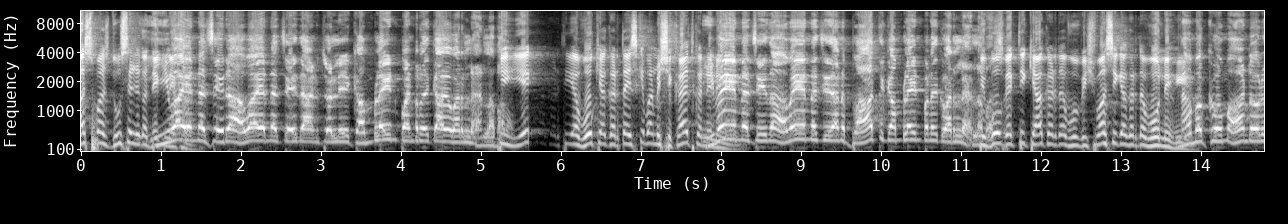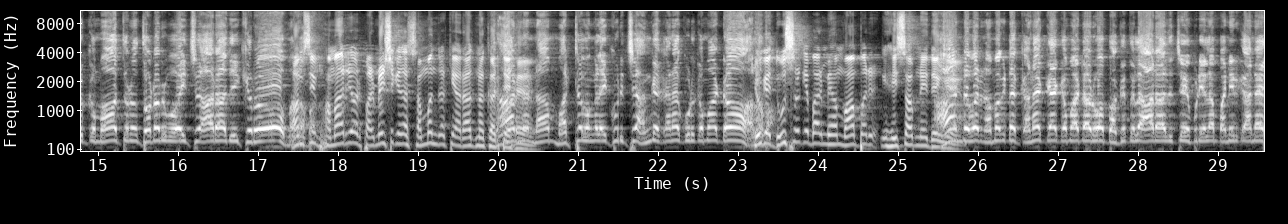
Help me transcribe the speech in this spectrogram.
आसपास दूसरे जगह देखने இவ का என்ன செய்யறா அவ என்ன செய்தான்னு சொல்லி கம்ப்ளைண்ட் பண்றதுக்காக வரல அல்லவா? कि ये क्या करती है वो क्या करता है इसके बारे में शिकायत करने இவன் नहीं என்ன செய்தான் அவன் என்ன செய்தான்னு பார்த்து கம்ப்ளைண்ட் பண்ணதுக்கு வரல कि அல்லவா? वो व्यक्ति क्या करता है वो विश्वासी क्या करता है वो नहीं நமக்கும் ஆண்டவருக்கும் மாத்திரம் தொடர்பு வைச்சு ஆராதிக்கிறோம் हम सिर्फ हमारे और परमेश्वर के साथ संबंध रख के आराधना करते हैं காரணம் நாம் மற்றவங்களை குறிச்சு அங்க கணக்கு கொடுக்க மாட்டோம் क्योंकि दूसरों के बारे में हम वहां पर हिसाब नहीं देंगे ஆண்டவர் நம்மகிட்ட கணக்கு கேட்க மாட்டாரு உன் பக்கத்துல ஆராதிச்சு இப்படி எல்லாம் பண்ணிருக்கானே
